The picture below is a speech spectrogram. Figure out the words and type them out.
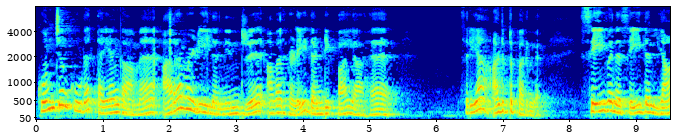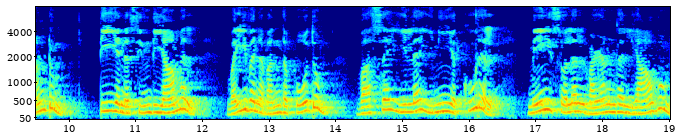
கொஞ்சம் கூட தயங்காம அறவழியில நின்று அவர்களை தண்டிப்பாயாக. சரியா? அடுத்து பாருங்க. செய்வன செய்தல் யாண்டும் தீயன சிந்தியாமல் வைவன வந்த போதும் வச இல இனிய கூறல் மெய் சொலல் வழங்கல் யாவும்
